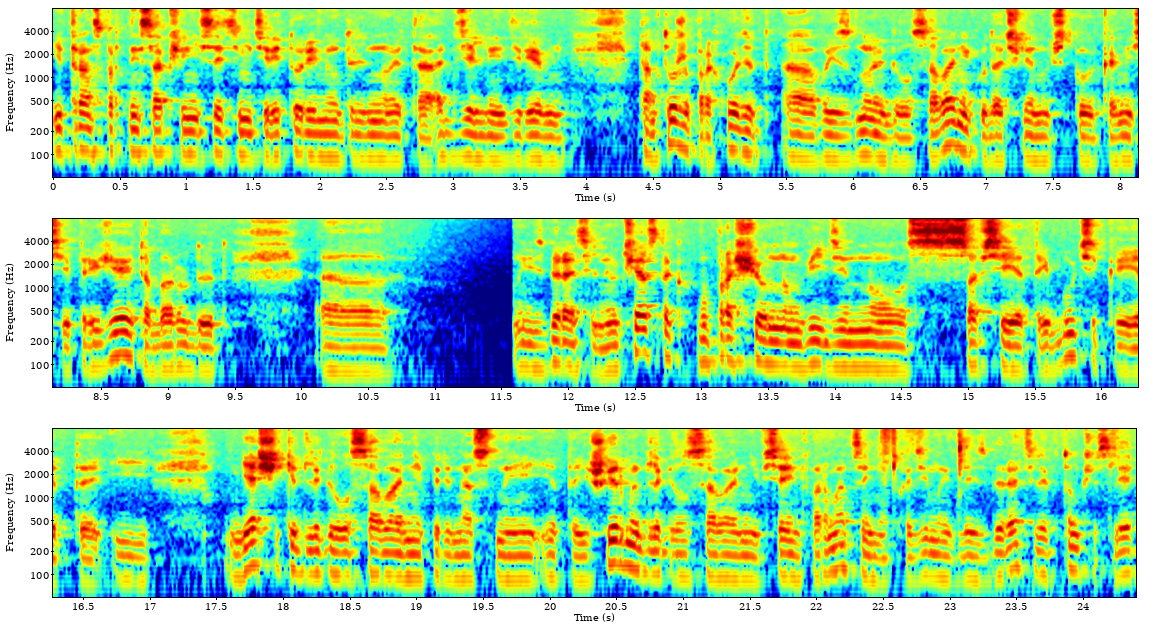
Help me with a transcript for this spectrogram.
И транспортные сообщения с этими территориями удалено. Это отдельные деревни. Там тоже проходит а, выездное голосование, куда члены участковой комиссии приезжают, оборудуют э, избирательный участок в упрощенном виде, но со всей атрибутикой. Это и ящики для голосования переносные, это и ширмы для голосования, вся информация, необходимая для избирателей, в том числе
